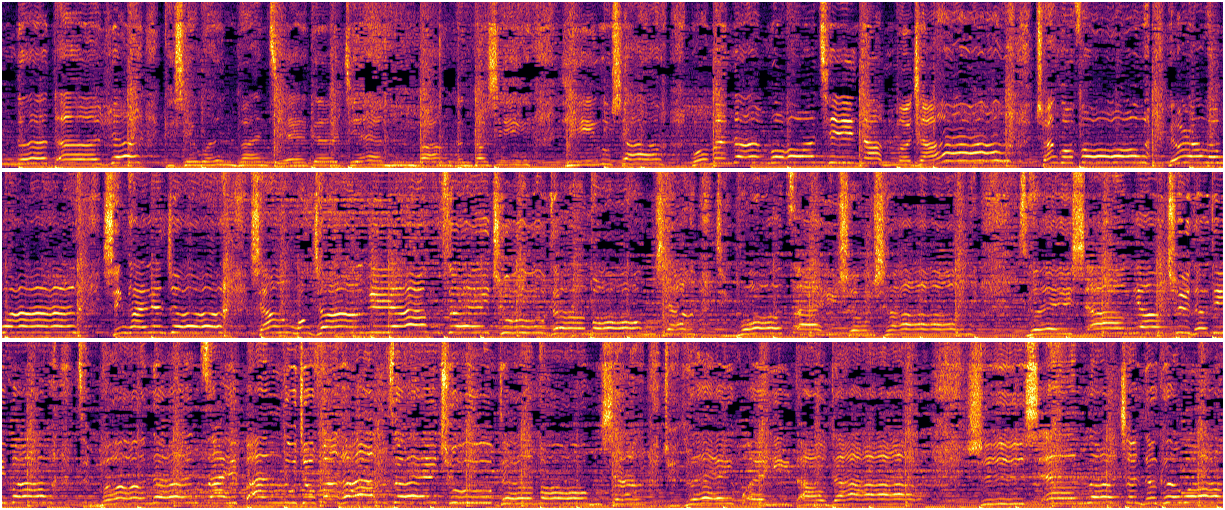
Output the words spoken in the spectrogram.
人，给些温暖，借个肩膀。很高兴一路上我们的默契那么长，穿过风，又绕了弯，心还连着，像往常一样。最初的梦想紧握在手上。最想要去的地方，怎么能在半路达。实现了真的渴望，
